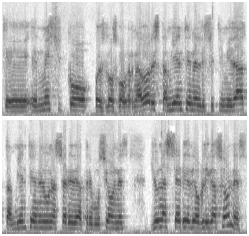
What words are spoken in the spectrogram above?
que en México pues los gobernadores también tienen legitimidad, también tienen una serie de atribuciones y una serie de obligaciones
